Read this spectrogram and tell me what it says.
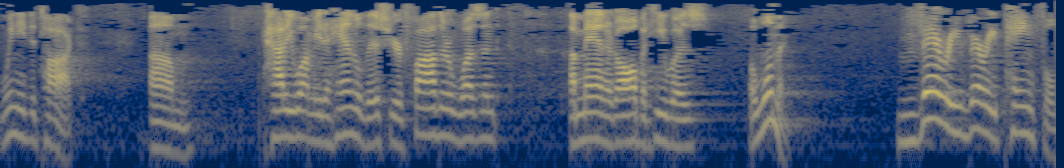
We need to talk. Um, how do you want me to handle this? Your father wasn't a man at all, but he was a woman. Very, very painful,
